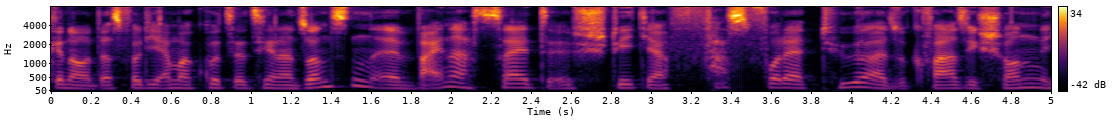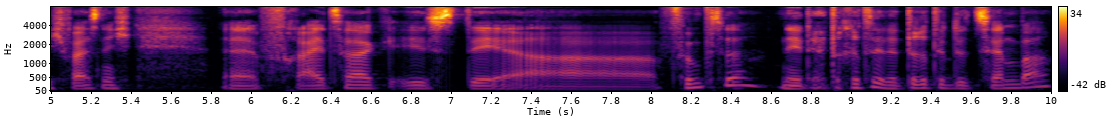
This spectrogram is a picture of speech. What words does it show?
genau, das wollte ich einmal kurz erzählen. Ansonsten, äh, Weihnachtszeit äh, steht ja fast vor der Tür, also quasi schon. Ich weiß nicht, äh, Freitag ist der fünfte, nee, der dritte, der dritte Dezember.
